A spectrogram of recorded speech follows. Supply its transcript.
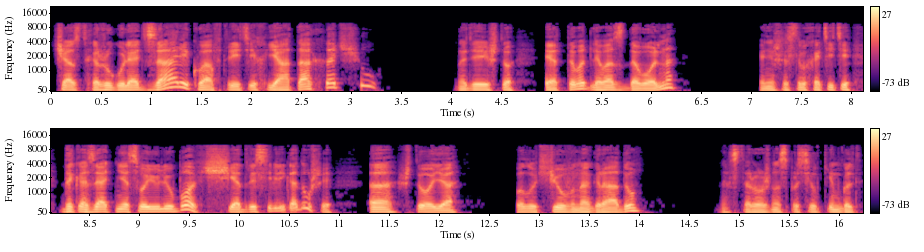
часто хожу гулять за реку, а в-третьих, я так хочу. Надеюсь, что этого для вас довольно. Конечно, если вы хотите доказать мне свою любовь, щедрость и великодушие. А что я получу в награду? — осторожно спросил Кингольд.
